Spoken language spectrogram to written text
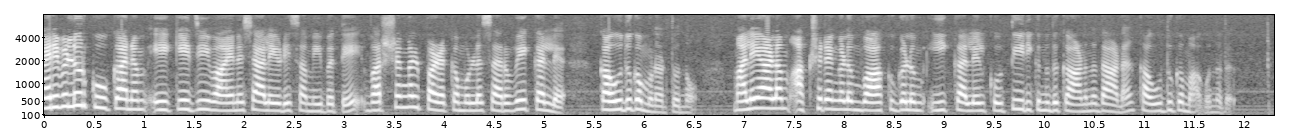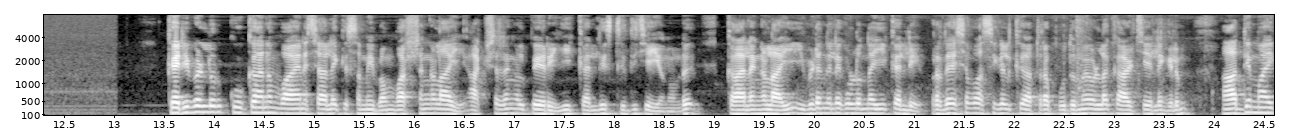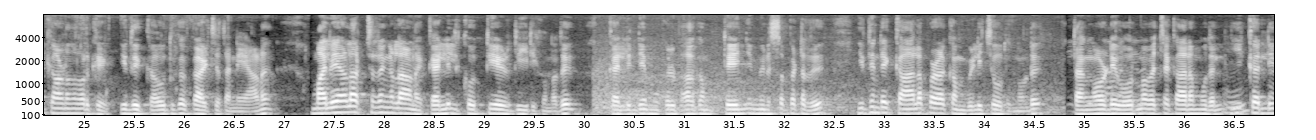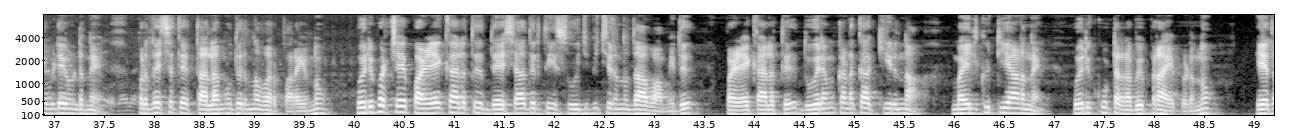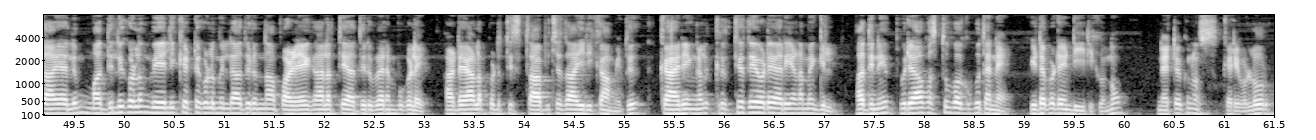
Karivellur Kookkanam A K G വായനശാലയുടെ സമീപത്തെ വർഷങ്ങൾ പഴക്കമുള്ള സർവേക്കല്ല് കൗതുകമുണർത്തുന്നു. മലയാളം അക്ഷരങ്ങളും വാക്കുകളും ഈ കല്ലിൽ കൊത്തിയിരിക്കുന്നത് കാണുന്നതാണ് കൗതുകമാകുന്നത്. കരിവെള്ളൂർ കൂക്കാനം വായനശാലയ്ക്ക് സമീപം വർഷങ്ങളായി അക്ഷരങ്ങൾ പേറി ഈ കല്ല് സ്ഥിതി ചെയ്യുന്നുണ്ട്. കാലങ്ങളായി ഇവിടെ നിലകൊള്ളുന്ന ഈ കല്ല് പ്രദേശവാസികൾക്ക് അത്ര പുതുമയുള്ള കാഴ്ചയില്ലെങ്കിലും ആദ്യമായി കാണുന്നവർക്ക് ഇത് കൗതുക കാഴ്ച തന്നെയാണ്. മലയാള അക്ഷരങ്ങളാണ് കല്ലിൽ കൊത്തിയെഴുതിയിരിക്കുന്നത് കല്ലിന്റെ മുകൾ ഭാഗം തേഞ്ഞു മിനുസപ്പെട്ടത് ഇതിന്റെ കാലപ്പഴക്കം വിളിച്ചോതുന്നുണ്ട്. തങ്ങളുടെ ഓർമ്മ വെച്ച കാലം മുതൽ ഈ കല്ല് ഇവിടെയുണ്ടെന്ന് പ്രദേശത്തെ തലമുതിർന്നവർ പറയുന്നു. ഒരുപക്ഷെ പഴയകാലത്ത് ദേശാതിർത്തി സൂചിപ്പിച്ചിരുന്നതാവാം ഇത്. പഴയകാലത്ത് ദൂരം കണക്കാക്കിയിരുന്ന മയിൽക്കുറ്റിയാണെന്ന് ഒരു കൂട്ടർ അഭിപ്രായപ്പെടുന്നു. ഏതായാലും മതിലുകളും വേലിക്കെട്ടുകളും ഇല്ലാതിരുന്ന പഴയകാലത്തെ അതിർവരമ്പുകളെ അടയാളപ്പെടുത്തി സ്ഥാപിച്ചതായിരിക്കാം ഇത്. കാര്യങ്ങൾ കൃത്യതയോടെ അറിയണമെങ്കിൽ അതിന് പുരാവസ്തു വകുപ്പ് തന്നെ ഇടപെടേണ്ടിയിരിക്കുന്നു. Network news Karivellur.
